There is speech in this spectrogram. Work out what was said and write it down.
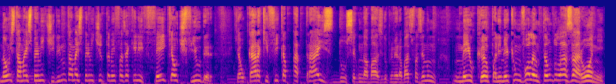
não está mais permitido. E não está mais permitido também fazer aquele fake outfielder, que é o cara que fica atrás do segunda base e do primeira base, fazendo um, um meio campo ali, meio que um volantão do Lazzaroni.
